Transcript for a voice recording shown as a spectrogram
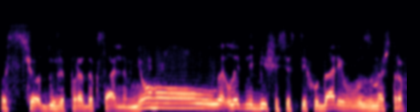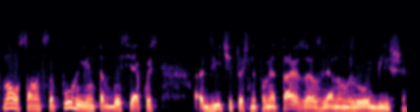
ось що дуже парадоксально, в нього ледь не більшість з цих ударів з меж штрафного, саме в Сапуги, він там десь якось е, двічі точно пам'ятаю, зараз гляну, можливо, більше.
